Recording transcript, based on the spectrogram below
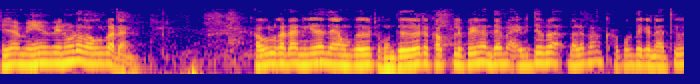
එයා මෙහෙම වෙනකොට කකුල් කඩන්න. කකුල් කඩන්න කියලා දැන් උඹට හොඳට කකුලේ පේන දැන් ඇවිද බලපන් කකුල් දෙක නැතුව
